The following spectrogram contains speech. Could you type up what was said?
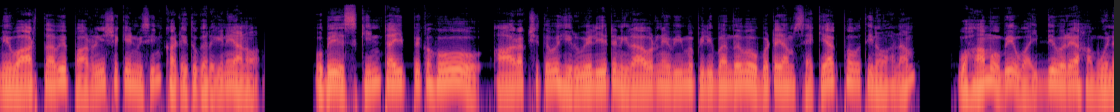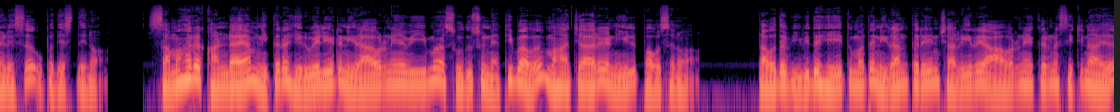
මේ වාර්තාවේ පර්යේෂකෙන් විසින් කටයුතු කරගෙන යනවා. ඔබේ ස්කින් ටයිප් එක හෝ ආරක්ෂිතව හිරුවලියට නිරාවරණයවීම පිළිබඳව ඔබට යම් සැකයක් පවතිනවා නම් වහාම ඔබේ වෛද්‍යවරයා හමුවෙන ලෙස උපදෙස් දෙනවා. සමහර කණ්ඩායම් නිතර හිරුවෙලියට නිරාවරණය වීම සුදුසු නැති බව මහාචාරය නීල් පවසනවා. තවද විවිධ හේතු මත නිරන්තරයෙන් ශරීරය ආවරණය කරන සිටින අය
